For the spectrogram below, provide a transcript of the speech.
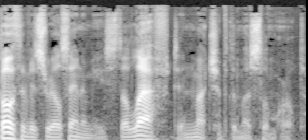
both of Israel's enemies, the left and much of the Muslim world.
